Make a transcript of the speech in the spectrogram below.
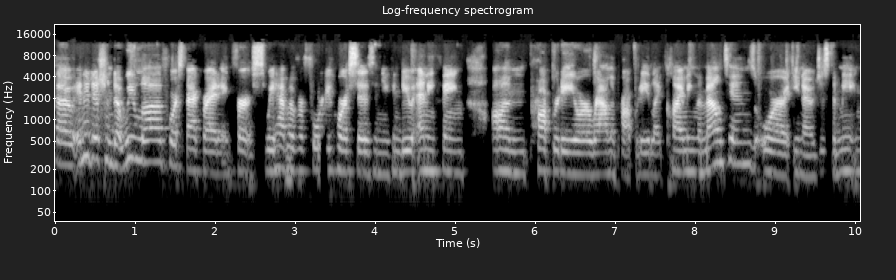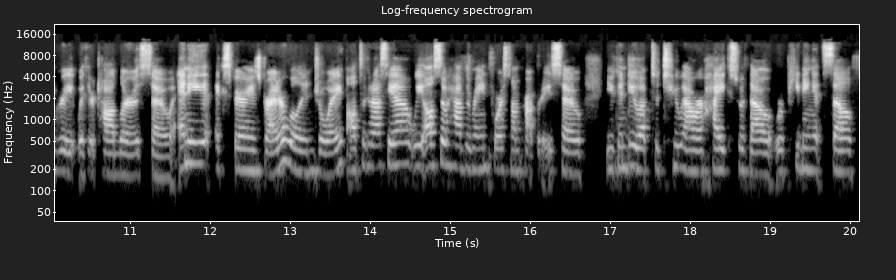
So, in addition to, we love horseback riding first. We have mm-hmm. over 40 horses, and you can do anything on property or around the property, like climbing the mountains or, you know, just a meet and greet with your toddlers. So, any experienced rider will enjoy Altagracia. We also have the rainforest on property. So, you can do up to two hour hikes without repeating itself.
